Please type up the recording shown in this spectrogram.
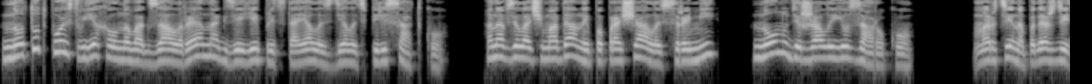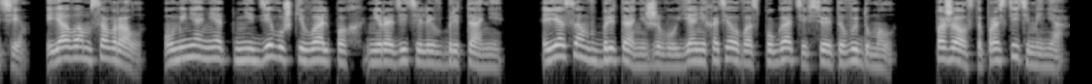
но тут поезд въехал на вокзал Рена, где ей предстояло сделать пересадку. Она взяла чемодан и попрощалась с Реми, но он удержал ее за руку. «Мартина, подождите, я вам соврал. У меня нет ни девушки в Альпах, ни родителей в Британии. Я сам в Британии живу, я не хотел вас пугать и все это выдумал. Пожалуйста, простите меня,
